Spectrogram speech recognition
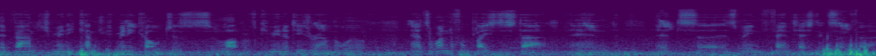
advantage many countries, many cultures, a lot of communities around the world, and it's a wonderful place to start. And it's uh, it's been fantastic so far.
